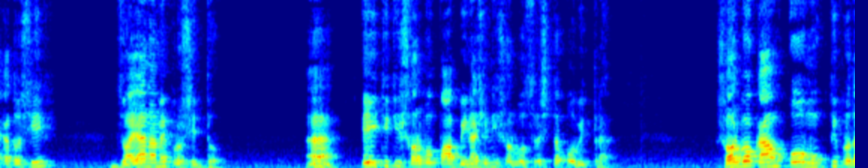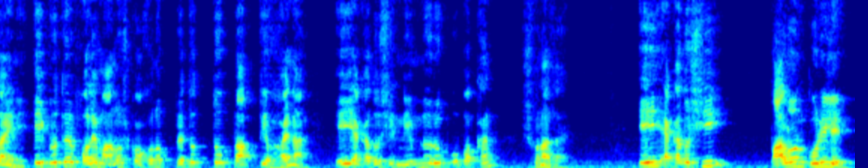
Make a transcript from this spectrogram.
একাদশীর জয়া নামে প্রসিদ্ধ। হ্যাঁ? এই তিথি সর্বপাপ বিনাশিনী, সর্বশ্রেষ্ঠ পবিত্রা। সর্বকাম ও মুক্তি প্রদায়িনী। এই ব্রতের ফলে মানুষ কখনো প্রেতত্ব প্রাপ্তি হয় না। এই একাদশীর নিম্নরূপ উপাখ্যান শোনা যায়। এই একাদশী পালন করিলে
